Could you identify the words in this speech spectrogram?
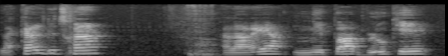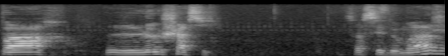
La cale de train à l'arrière n'est pas bloquée par le châssis. Ça, c'est dommage.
